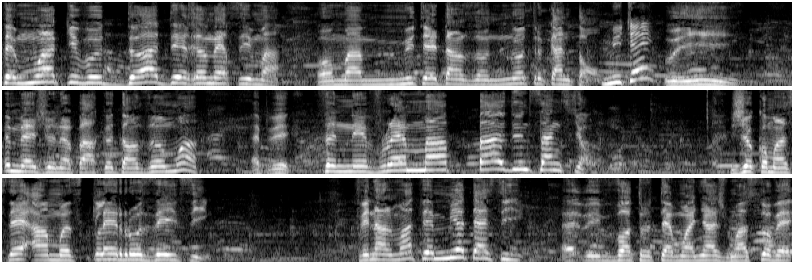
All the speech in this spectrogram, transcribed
C'est moi qui vous dois des remerciements. On m'a muté dans un autre canton. Muté? Oui, mais je ne pars que dans un mois. Et puis, ce n'est vraiment pas une sanction. Je commençais à me scléroser ici. Finalement, c'est mieux ainsi. Puis, votre témoignage m'a sauvé.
